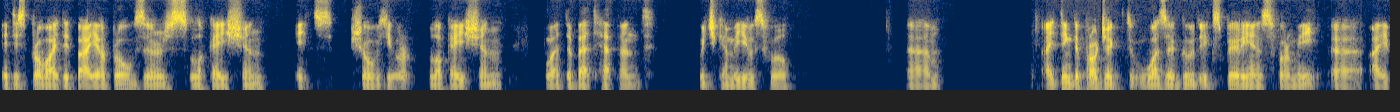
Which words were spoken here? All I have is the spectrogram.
It is provided by your browser's location. It shows your location where the bet happened, which can be useful. Um, I think the project was a good experience for me. Uh, I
